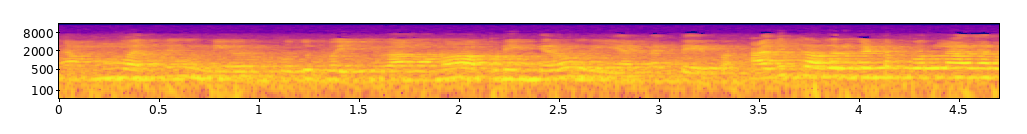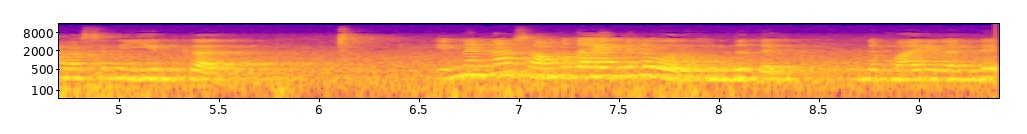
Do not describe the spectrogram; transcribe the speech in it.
நம்ம வந்து நீ புது பைக்கு வாங்கணும் அப்படிங்கிற ஒரு எண்ணம் தேவை அதுக்கு அவர்கிட்ட பொருளாதார வசதி இருக்காது. என்னன்னா சமுதாயத்தில் ஒரு உந்துதல். இந்த மாதிரி வந்து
